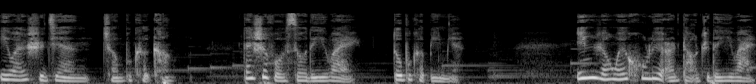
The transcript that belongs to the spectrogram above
意外事件诚不可抗，但是否所有的意外都不可避免？因人为忽略而导致的意外，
